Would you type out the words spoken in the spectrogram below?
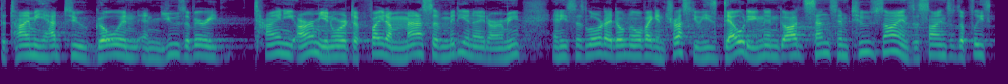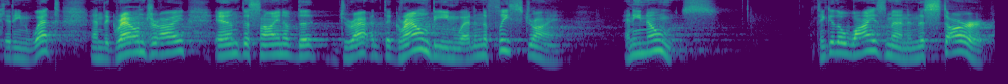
the time he had to go and, and use a very tiny army in order to fight a massive Midianite army. And he says, Lord, I don't know if I can trust you. He's doubting, and God sends him two signs the signs of the fleece getting wet and the ground dry, and the sign of the, dra- the ground being wet and the fleece dry. And he knows. Think of the wise men and the star.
